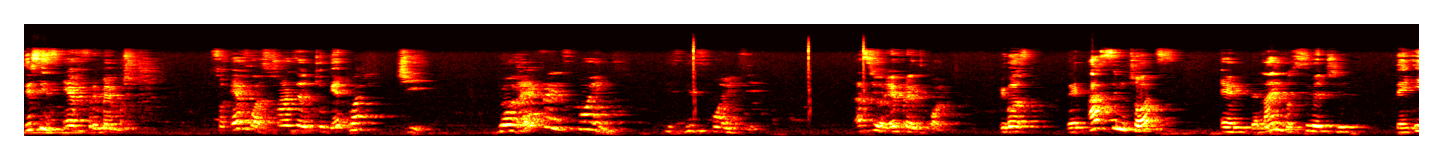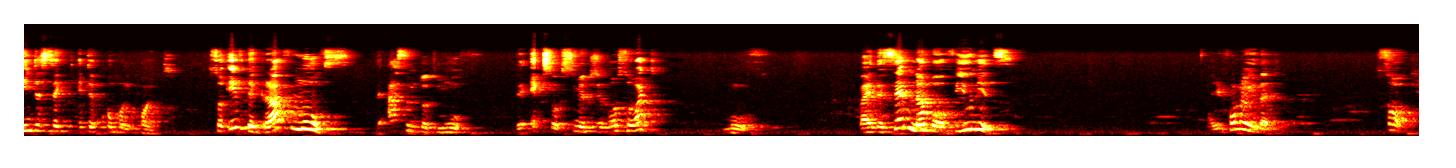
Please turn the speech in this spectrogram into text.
this is F, remember. So F was translated to get what? G. Your reference point is this point here. That's your reference point. Because the asymptotes and the lines of symmetry, they intersect at a common point. So if the graph moves, the asymptotes move. The axis of symmetry also what? Move. By the same number of units. Are you following that? So,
